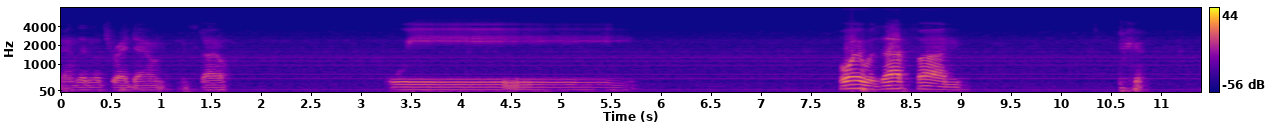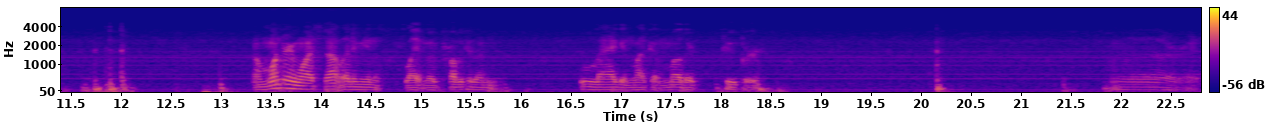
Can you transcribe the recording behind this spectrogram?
And then let's ride down in style. We Boy was that fun. I'm wondering why it's not letting me in the flight mode. Probably because I'm lagging like a mother pooper. Alright.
